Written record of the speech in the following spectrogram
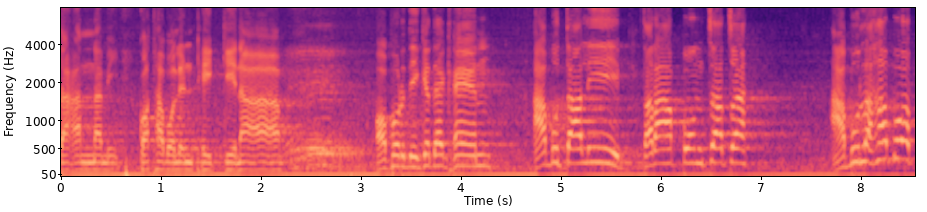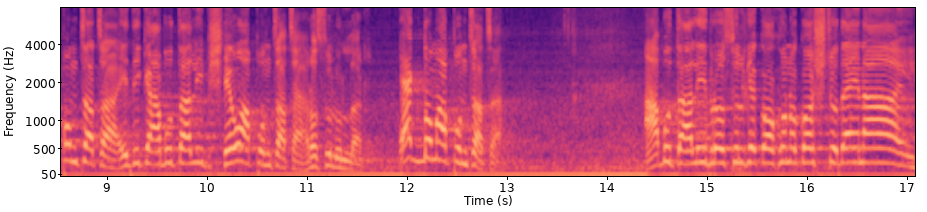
জাহান্নামি। কথা বলেন ঠিক কিনা? অপরদিকে দেখেন আবু তালিব, তারা আপন চাচা। আবুল আহাবও আপন চাচা, এদিকে আবু তালিব, সেও আপন চাচা, রসুলুল্লাহর। একদম আপন চাচা। আবু তালিব রসুলকে কখনো কষ্ট দেয় নাই।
